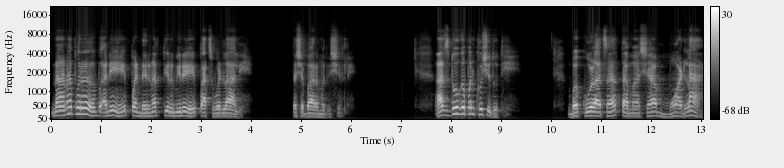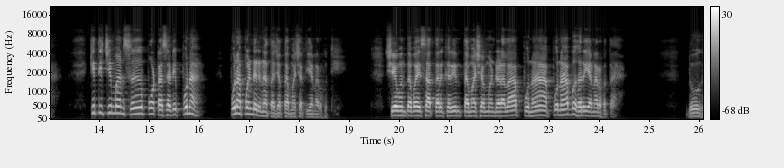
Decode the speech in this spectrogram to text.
नाना परब आणि पंढरीनाथ तिरमिरे पाचवडला आले. तसे बारामध्ये शिरले. आज दोघं पण खुशीत होती. बकुळाचा तमाशा मोडला की तिची माणसं पोटासाठी पुन्हा पुन्हा पंढरीनाथाच्या तमाशात येणार होती. शेवंताबाई सातारकरीन तमाशा मंडळाला पुन्हा पुन्हा बहर येणार होता. दोघ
